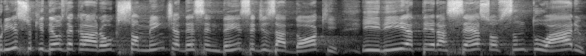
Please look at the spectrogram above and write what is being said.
Por isso que Deus declarou que somente a descendência de Zadok iria ter acesso ao santuário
